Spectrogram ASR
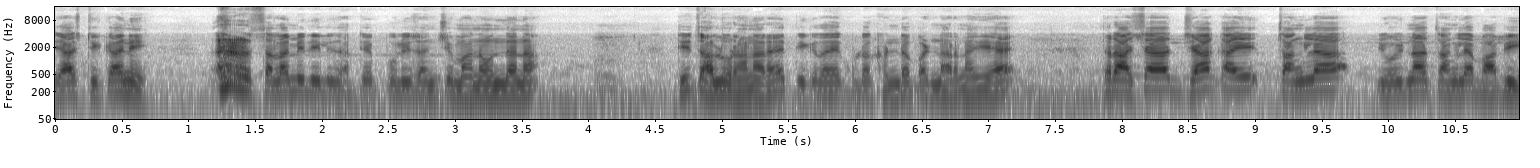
याच ठिकाणी सलामी दिली जाते पोलिसांची मानवंदना. ती चालू राहणार आहे. ती काही कुठं खंड पडणार नाही आहे. तर अशा ज्या काही चांगल्या योजना चांगल्या बाबी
